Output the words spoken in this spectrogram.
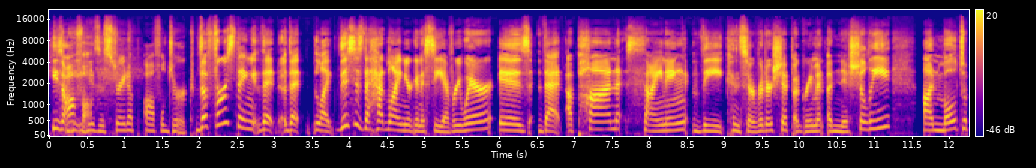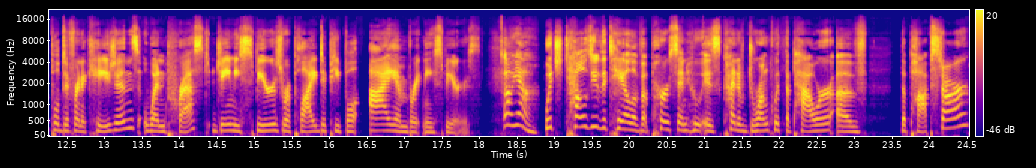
He's awful. He's a straight up awful jerk. The first thing that that like this is the headline you're going to see everywhere is that upon signing the conservatorship agreement initially on multiple different occasions when pressed Jamie Spears replied to people I am Britney Spears Oh yeah. which tells you the tale of a person who is kind of drunk with the power of the pop star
